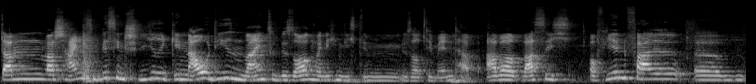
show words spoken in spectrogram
dann wahrscheinlich ein bisschen schwierig, genau diesen Wein zu besorgen, wenn ich ihn nicht im Sortiment habe. Aber was ich auf jeden Fall ähm,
